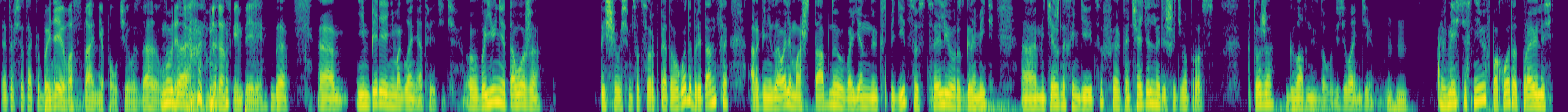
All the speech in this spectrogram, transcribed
это все так и было. По идее, восстание получилось, да, в, Ну да. Британии, в Британской империи. Да. И Империя не могла не ответить. В июне того же 1845 года британцы организовали масштабную военную экспедицию с целью разгромить э, мятежных индейцев и окончательно решить вопрос, кто же главный в Новой Зеландии. Вместе с ними в поход отправились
